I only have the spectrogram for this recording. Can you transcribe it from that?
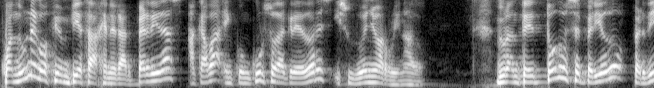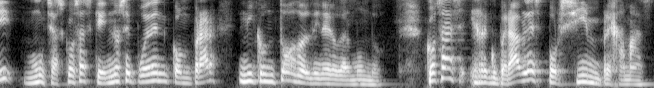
Cuando un negocio empieza a generar pérdidas, acaba en concurso de acreedores y su dueño arruinado. Durante todo ese periodo perdí muchas cosas que no se pueden comprar ni con todo el dinero del mundo. Cosas irrecuperables por siempre jamás.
